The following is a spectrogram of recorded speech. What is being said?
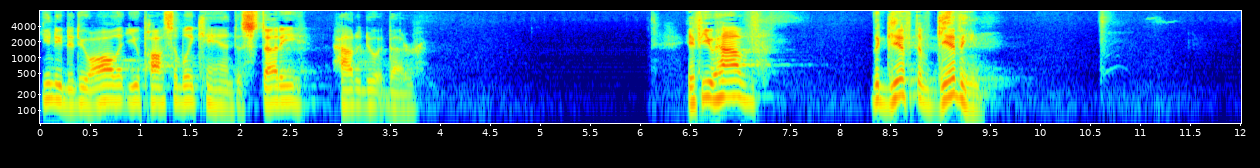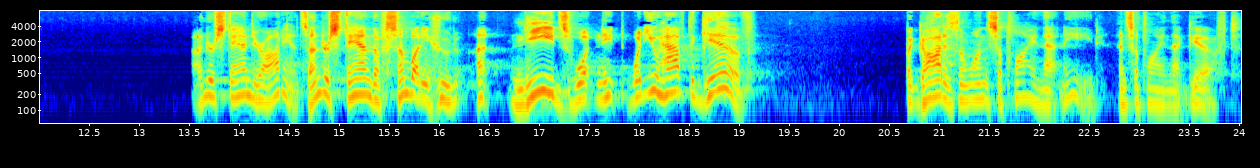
you need to do all that you possibly can to study how to do it better. If you have the gift of giving, understand your audience, understand the, somebody who uh, needs what, need, what you have to give. But God is the one supplying that need and supplying that gift.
